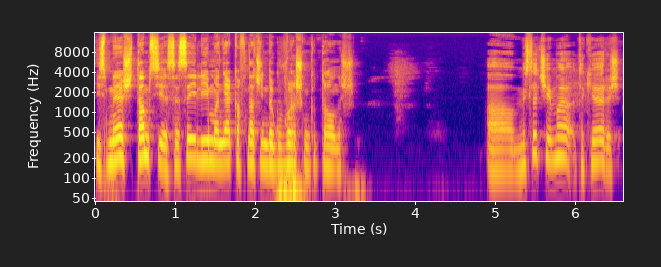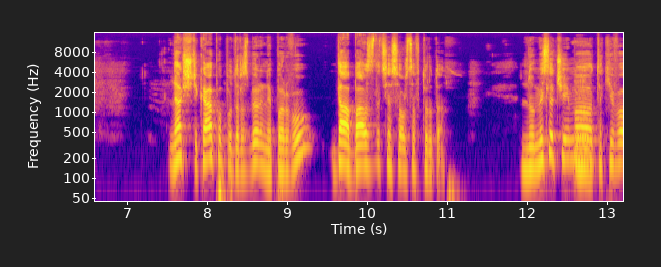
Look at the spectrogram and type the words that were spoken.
и сменяш там CSS-а или има някакъв начин да го вършен контролнеш? А, мисля, че има такива решения. Значи ще кажа по подразбиране първо. Да, базата ти е source of truth. Но мисля, че има Мгм. такива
